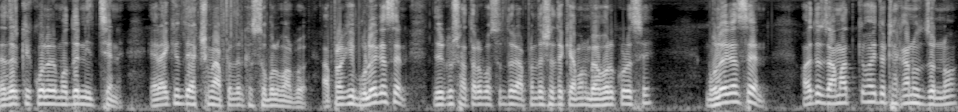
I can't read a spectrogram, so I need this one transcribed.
যাদেরকে কোলের মধ্যে নিচ্ছেন, এরাই কিন্তু একসময় আপনাদেরকে সবল মারবে। আপনারা কি ভুলে গেছেন দীর্ঘ সতেরো বছর ধরে আপনাদের সাথে কেমন ব্যবহার করেছে? ভুলে গেছেন? হয়তো জামাতকে হয়তো ঠেকানোর জন্য,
